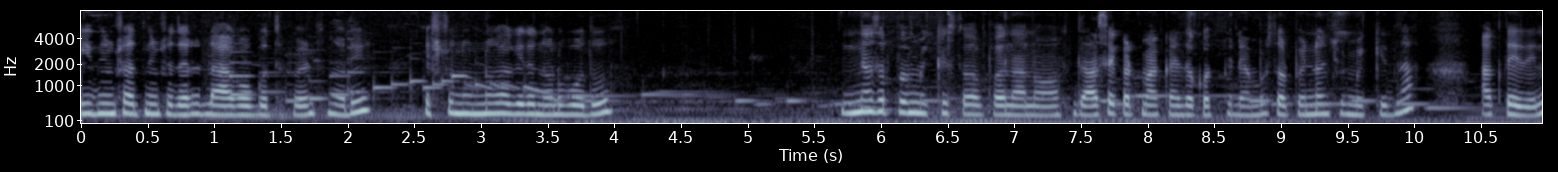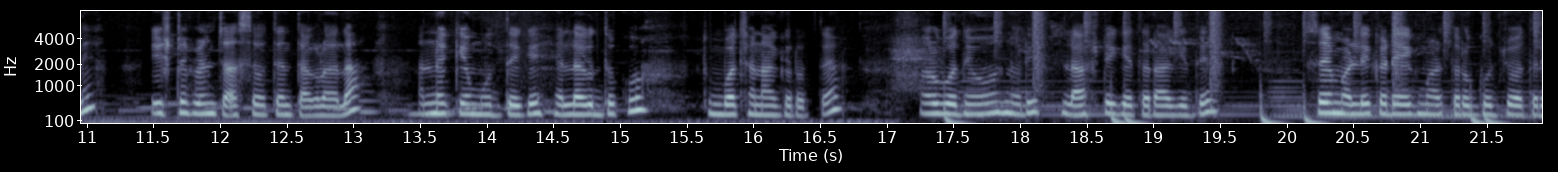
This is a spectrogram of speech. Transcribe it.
ಐದು ನಿಮಿಷ, ಹತ್ತು ನಿಮಿಷದಲ್ಲೆಲ್ಲ ಆಗೋಗುತ್ತೆ ಫ್ರೆಂಡ್ಸ್ ನೋಡಿ. ಎಷ್ಟು ನುಣ್ಣಗಾಗಿದೆ ನೋಡ್ಬೋದು. ಇನ್ನೂ ಸ್ವಲ್ಪ ಮಿಕ್ಕಿ ಸ್ವಲ್ಪ ನಾನು ಜಾಸ್ತಿ ಕಟ್ ಮಾಡ್ಕೊಂಡಿದ್ದೆ ಕೊತ್ತಂಬರಿ ಅಂದ್ಬಿಟ್ಟು ಸ್ವಲ್ಪ ಇನ್ನೊಂಚೂರು ಮಿಕ್ಕಿದ್ನ ಹಾಕ್ತಾಯಿದ್ದೀನಿ ಇಷ್ಟು ಫ್ರೆಂಡ್ಸ್ ಜಾಸ್ತಿ ಹೊತ್ತೇನು ತಗೊಳ್ಳಲ್ಲ ಅನ್ನಕ್ಕೆ, ಮುದ್ದೆಗೆ ಎಲ್ಲದಕ್ಕೂ ತುಂಬ ಚೆನ್ನಾಗಿರುತ್ತೆ. ನೋಡ್ಬೋದು ನೀವು, ನೋಡಿ, ಲಾಸ್ಟಿಗೆ ಥರ ಆಗಿದೆ. ಸೇಮ್ ಹಳ್ಳಿ ಕಡೆ ಹೇಗೆ ಮಾಡ್ತಾರೋ ಗೊಜ್ಜು ಆ ಥರ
